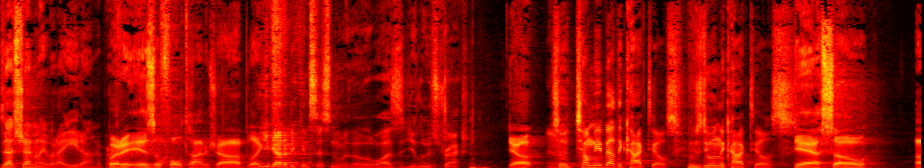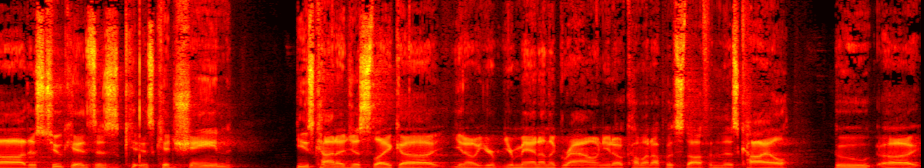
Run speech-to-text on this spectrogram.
That's generally what I eat on the. But it is a full time job. Like, You got to be consistent with it, otherwise you lose traction. yep. So tell me about the cocktails. Who's doing the cocktails? Yeah, so uh, there's two kids. There's this kid Shane. He's kind of just like uh, you know your your man on the ground, you know, coming up with stuff. And there's Kyle, who uh,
